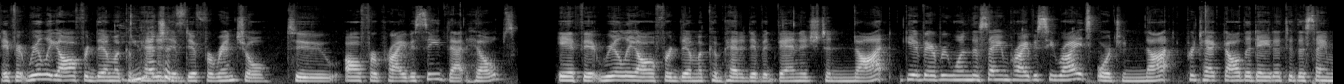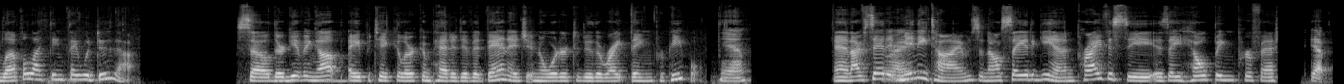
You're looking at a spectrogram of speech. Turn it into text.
If it really offered them a competitive differential to offer privacy, that helps. If it really offered them a competitive advantage to not give everyone the same privacy rights or to not protect all the data to the same level, I think they would do that. So they're giving up a particular competitive advantage in order to do the right thing for people. Yeah. And I've said right. it many times, and I'll say it again privacy is a helping profession. Yep,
